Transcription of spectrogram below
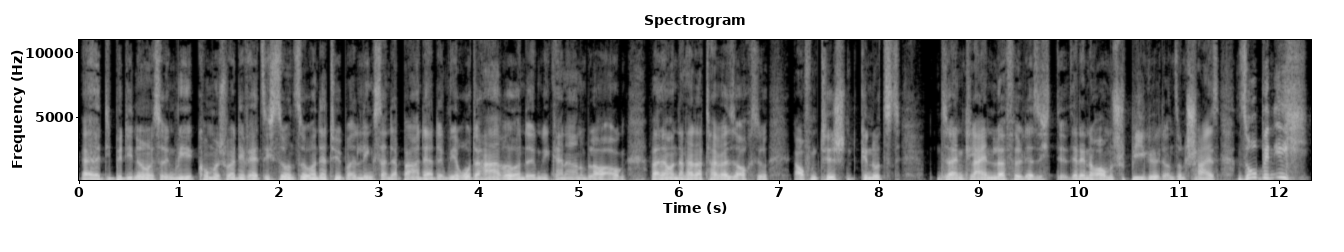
äh, die Bedienung ist irgendwie komisch, weil die verhält sich so und so. Und der Typ links an der Bar, der hat irgendwie rote Haare und irgendwie, keine Ahnung, blaue Augen. Weil er, und dann hat er teilweise auch so auf dem Tisch genutzt seinen kleinen Löffel, der sich, der den Raum spiegelt und so ein Scheiß. So bin ich.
